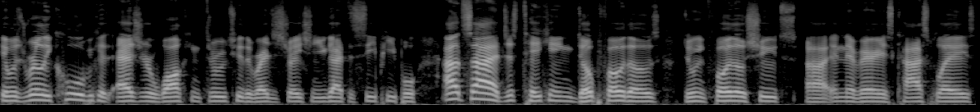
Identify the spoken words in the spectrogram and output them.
it was really cool because as you're walking through to the registration, you got to see people outside just taking dope photos, doing photo shoots uh, in their various cosplays.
